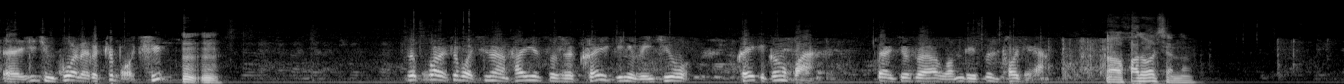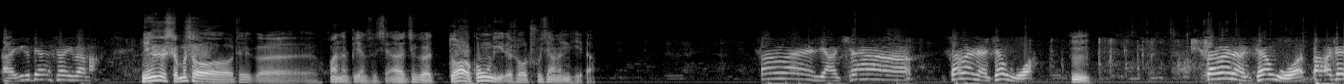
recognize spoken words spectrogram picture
呃，已经过了个质保期。嗯嗯。这过了质保期呢，他意思是可以给你维修，可以给更换，但就是说我们得自己掏钱。啊，花多少钱呢？啊，一个变速箱一万八。您是什么时候这个换的变速箱？呃，这个多少公里的时候出现问题的？三万两千，三万两千五。嗯。三万两千五，大概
